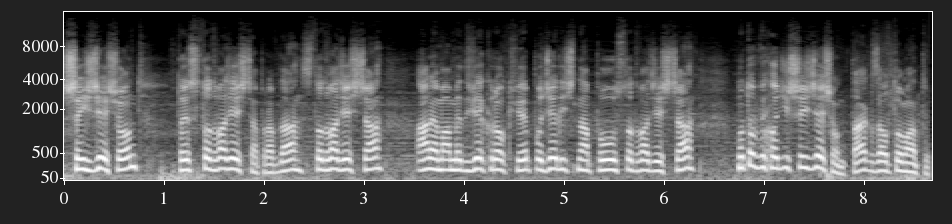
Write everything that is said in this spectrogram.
60 to jest 120, prawda? 120, ale mamy dwie krokwie, podzielić na pół 120, no to wychodzi 60, tak? Z automatu.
